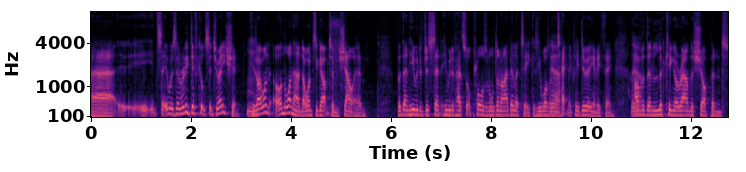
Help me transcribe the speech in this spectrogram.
Uh, it's it was a really difficult situation because I want on the one hand I wanted to go up to him and shout at him, but then he would have just said he would have had sort of plausible deniability because he wasn't Yeah. technically doing anything Yeah. other than looking around the shop and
